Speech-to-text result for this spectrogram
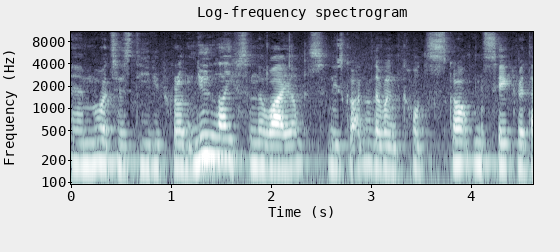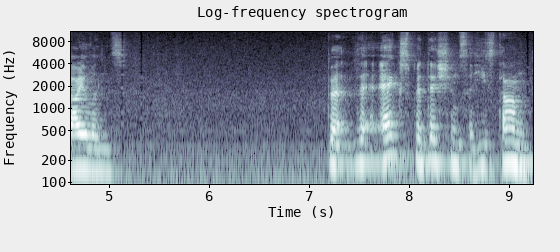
um, what's his TV program? New Life's in the Wilds, and he's got another one called Scotland's Sacred Islands. But the expeditions that he's done,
